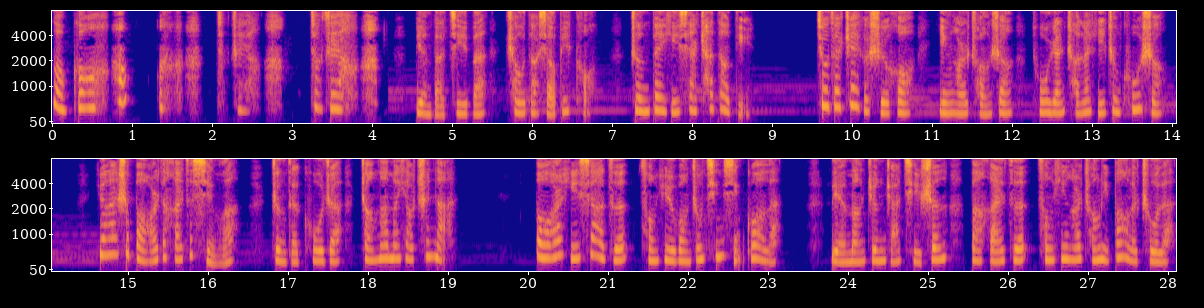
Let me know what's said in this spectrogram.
老公，就这样，就这样，便把鸡巴抽到小鼻口，准备一下插到底。就在这个时候，婴儿床上突然传来一阵哭声，原来是宝儿的孩子醒了，正在哭着找妈妈要吃奶。宝儿一下子从欲望中清醒过来，连忙挣扎起身，把孩子从婴儿床里抱了出来。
